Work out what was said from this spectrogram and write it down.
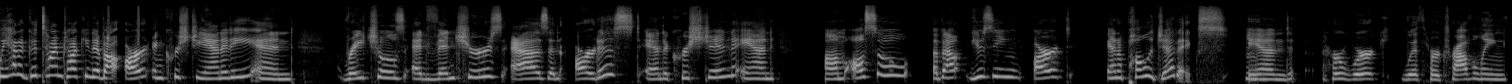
we had a good time talking about art and Christianity and Rachel's adventures as an artist and a Christian, and um, also about using art and apologetics and her work with her traveling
